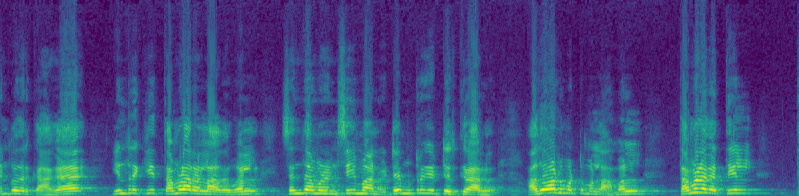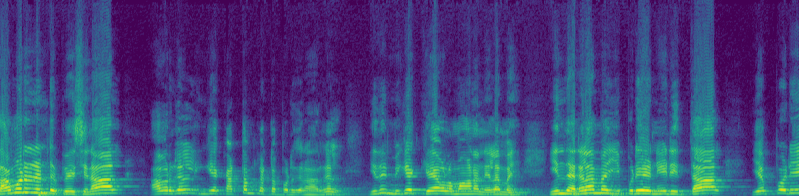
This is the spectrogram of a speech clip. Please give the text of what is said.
என்பதற்காக இன்றைக்கு தமிழர் அல்லாதவர்கள் செந்தமிழன் சீமான் வீட்டை முற்றுகையிட்டு இருக்கிறார்கள் அதோடு மட்டுமல்லாமல் தமிழகத்தில் தமிழன் என்று பேசினால் அவர்கள் இங்கே கட்டம் கட்டப்படுகிறார்கள். இது மிக கேவலமான நிலைமை. இந்த நிலைமை இப்படியே நீடித்தால் எப்படி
